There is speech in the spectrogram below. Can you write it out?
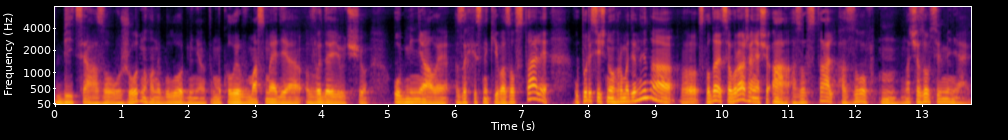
бійця Азову жодного не було обміняно. Тому коли в мас-медіа видають, що обміняли захисників Азовсталі, у пересічного громадянина е, складається враження, що а, Азовсталь, Азов, м, наче азовців міняють.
